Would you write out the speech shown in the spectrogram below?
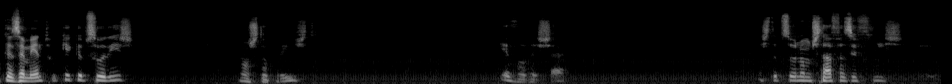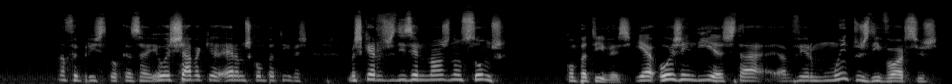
casamento, o que é que a pessoa diz? Não estou para isto. Eu vou deixar. Esta pessoa não me está a fazer feliz. Não foi por isto que eu casei. Eu achava que éramos compatíveis. Mas quero-vos dizer, nós não somos compatíveis. E é, hoje em dia está a haver muitos divórcios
